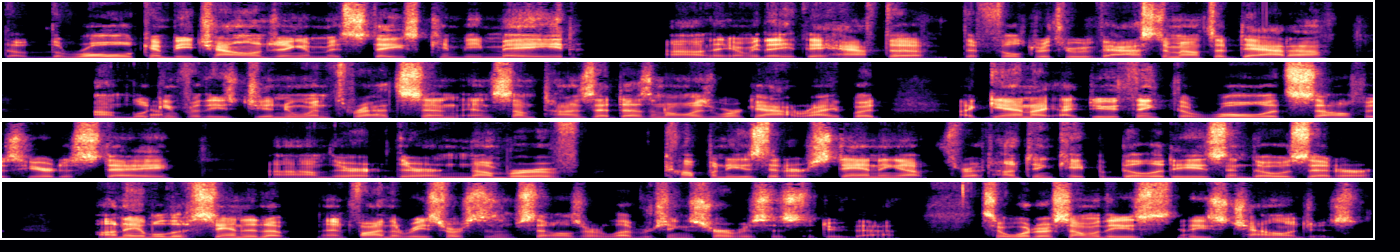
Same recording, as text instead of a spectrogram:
the, the role can be challenging and mistakes can be made. Uh, they, I mean, they they have to to filter through vast amounts of data, um, looking yeah. for these genuine threats, and and sometimes that doesn't always work out, right? But again, I, I do think the role itself is here to stay. Um, there there are a number of companies that are standing up threat hunting capabilities, and those that are unable to stand it up and find the resources themselves are leveraging services to do that. So, what are some of these yeah. these challenges?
